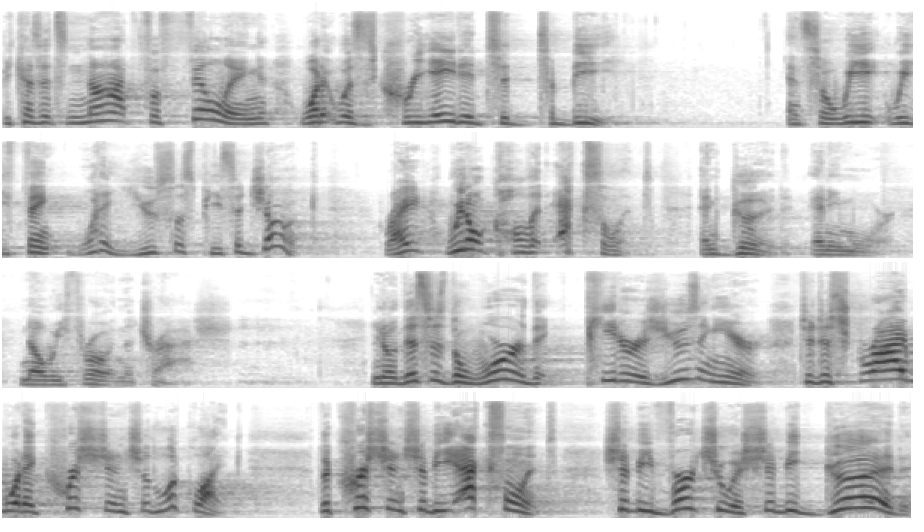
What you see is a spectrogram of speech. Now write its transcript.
Because it's not fulfilling what it was created to, to be. And so we, we think, what a useless piece of junk right? We don't call it excellent and good anymore. No, we throw it in the trash. You know, this is the word that Peter is using here to describe what a Christian should look like. The Christian should be excellent, should be virtuous, should be good,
